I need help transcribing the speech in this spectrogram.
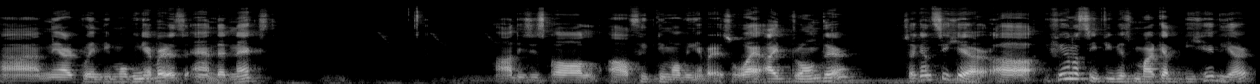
uh, near 20 moving average and the next uh, this is called uh, 50 moving average why i drawn there? So you can see here uh, if you want to see previous market behavior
